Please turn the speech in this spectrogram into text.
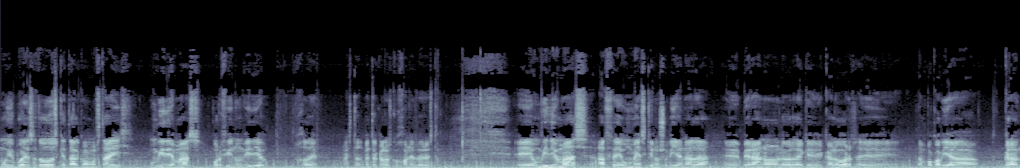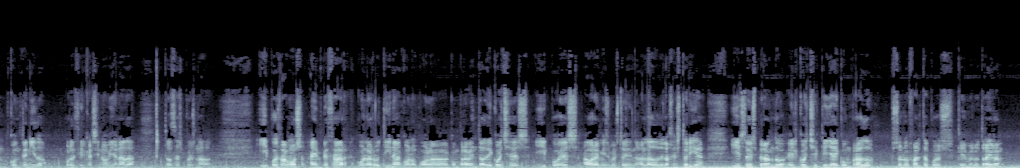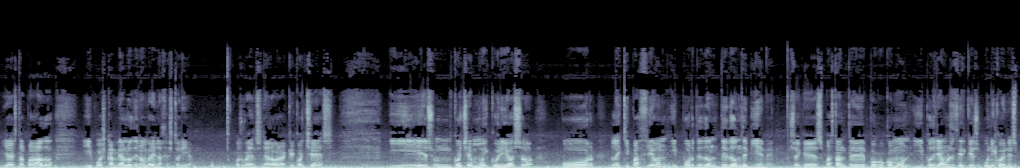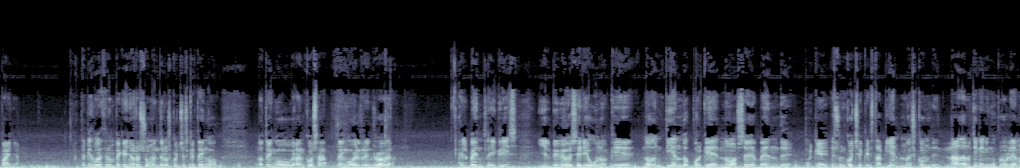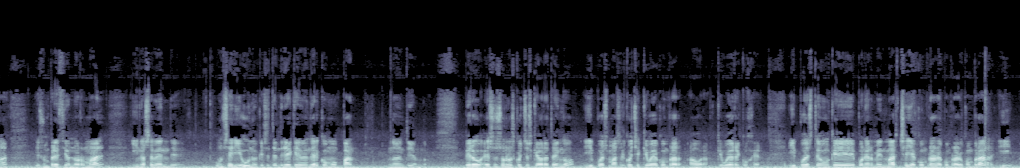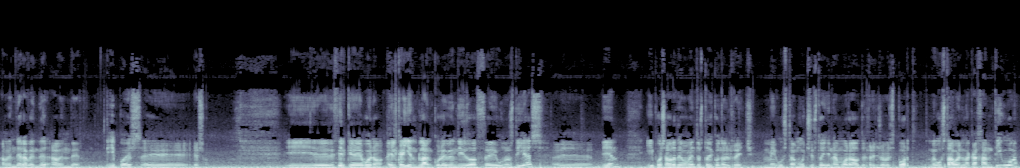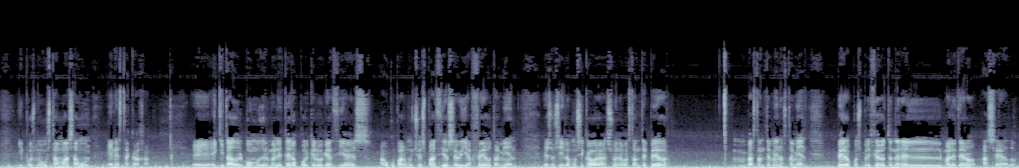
Muy buenas a todos, ¿qué tal? ¿Cómo estáis? Un vídeo más, por fin un vídeo. Joder, me, toca los cojones ver esto. Eh, un vídeo más, hace un mes que no subía nada, eh, verano, la verdad que calor, eh, tampoco había gran contenido, por decir casi no había nada, entonces pues nada. Y pues vamos a empezar con la rutina, con, con la compraventa de coches y pues ahora mismo estoy al lado de la gestoría y estoy esperando el coche que ya he comprado, solo falta pues que me lo traigan, ya está pagado y pues cambiarlo de nombre en la gestoría. Os voy a enseñar ahora qué coche es y es un coche muy curioso por la equipación y por de dónde, de dónde viene. O sea que es bastante poco común y podríamos decir que es único en España. También voy a hacer un pequeño resumen de los coches que tengo. No tengo gran cosa. Tengo el Range Rover, el Bentley gris y el BMW Serie 1, que no entiendo por qué no se vende. Porque es un coche que está bien, no esconde nada, no tiene ningún problema, es un precio normal y no se vende. Un Serie 1 que se tendría que vender como pan. No entiendo. Pero esos son los coches que ahora tengo y pues más el coche que voy a comprar ahora, que voy a recoger. Y pues tengo que ponerme en marcha y a comprar, a comprar, a comprar y a vender, a vender, a vender. Y pues eh, eso. Y decir que, bueno, el Cayenne blanco lo he vendido hace unos días, eh, bien, y pues ahora de momento estoy con el Range. Me gusta mucho, estoy enamorado del Range Rover Sport. Me gustaba en la caja antigua y pues me gusta más aún en esta caja. Eh, he quitado el bombo del maletero porque lo que hacía es ocupar mucho espacio, se veía feo también. Eso sí, la música ahora suena bastante peor, bastante menos también, pero pues prefiero tener el maletero aseado.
